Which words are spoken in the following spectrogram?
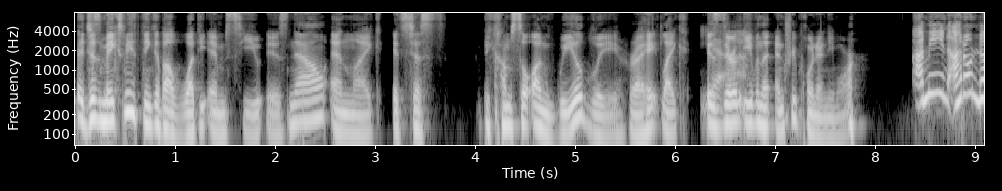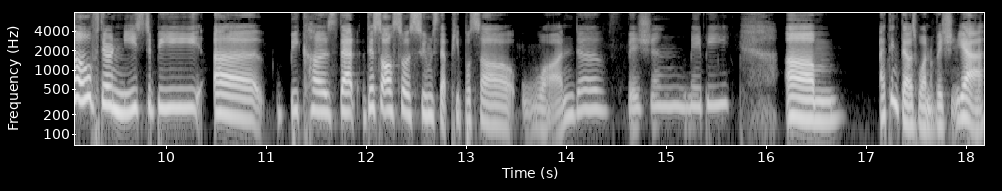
it just makes me think about what the MCU is now. And like, it's just becomes so unwieldy, right? Like, is there even an entry point anymore? I mean, I don't know if there needs to be uh because that this also assumes that people saw WandaVision, maybe. Um I think that was WandaVision, yeah.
